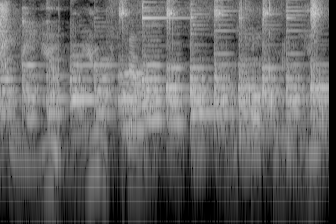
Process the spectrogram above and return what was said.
especially you. You found. I'm talking to you.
